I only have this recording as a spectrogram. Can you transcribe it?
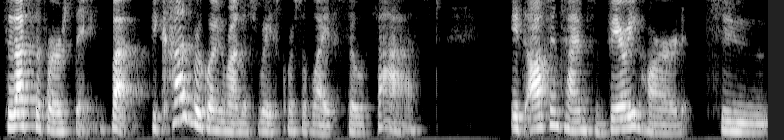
So that's the first thing. But because we're going around this race course of life so fast it's oftentimes very hard to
